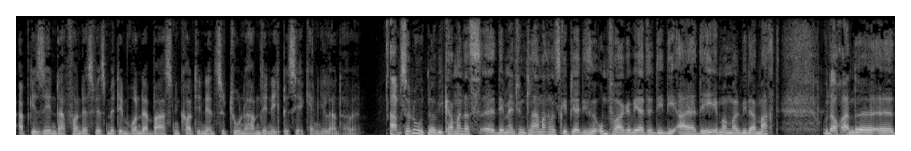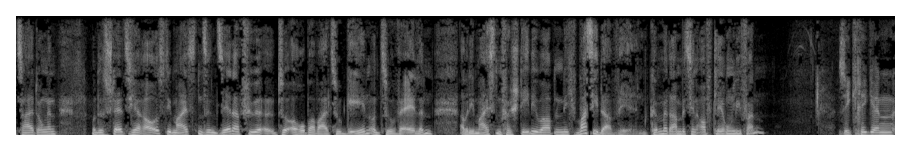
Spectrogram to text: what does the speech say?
Abgesehen davon, dass wir es mit dem wunderbarsten Kontinent Menschen zu tun haben, den ich bisher kennengelernt habe. Absolut. Nur wie kann man das äh, den Menschen klar machen? Es gibt ja diese Umfragewerte, die die ARD immer mal wieder macht und auch andere äh, Zeitungen. Und es stellt sich heraus, die meisten sind sehr dafür, äh, zur Europawahl zu gehen und zu wählen. Aber die meisten verstehen überhaupt nicht, was sie da wählen. Können wir da ein bisschen Aufklärung liefern? Sie kriegen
